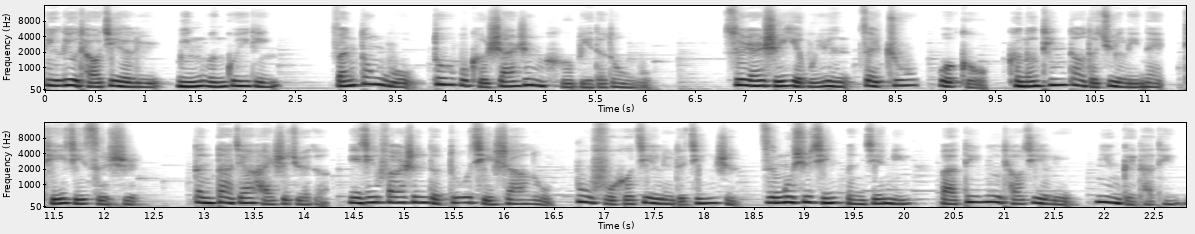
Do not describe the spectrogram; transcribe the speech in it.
第六条戒律明文规定，凡动物都不可杀任何别的动物。虽然谁也不愿在猪或狗可能听到的距离内提及此事，但大家还是觉得已经发生的多起杀戮不符合戒律的精神。子木须请本杰明把第六条戒律念给他听，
